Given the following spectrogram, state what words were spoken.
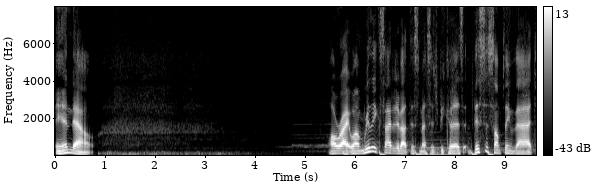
And out. All right. Well, I'm really excited about this message because this is something that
